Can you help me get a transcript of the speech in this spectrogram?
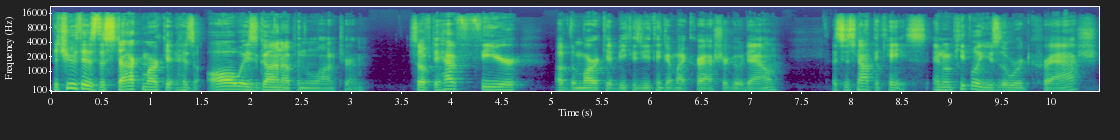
The truth is, the stock market has always gone up in the long term. So if to have fear of the market because you think it might crash or go down, it's just not the case. And when people use the word crash,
